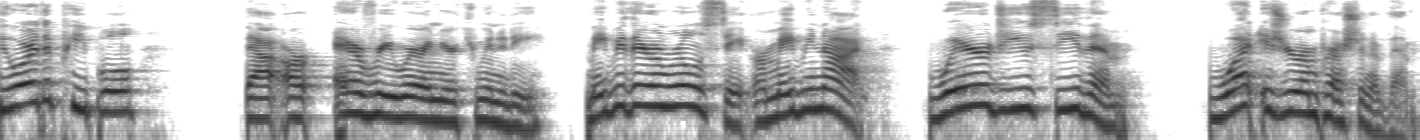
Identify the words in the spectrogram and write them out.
who are the people that are everywhere in your community? Maybe they're in real estate or maybe not. Where do you see them? What is your impression of them?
